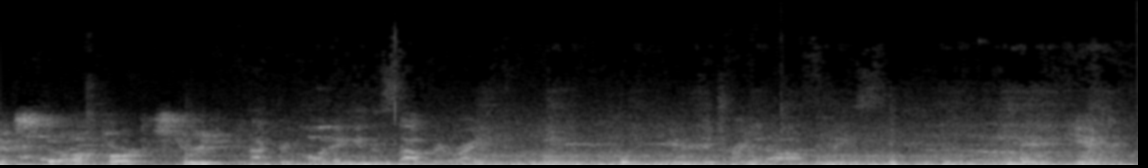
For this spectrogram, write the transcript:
next stop, Park Street. You're not recording in the subway, right?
